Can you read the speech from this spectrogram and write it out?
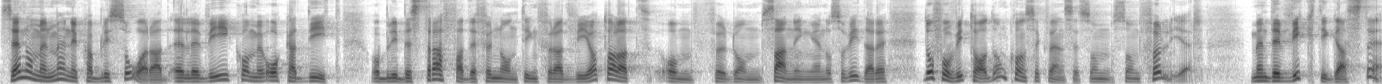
Sen om en människa blir sårad eller vi kommer åka dit och bli bestraffade för någonting för att vi har talat om för dem sanningen och så vidare, då får vi ta de konsekvenser som, som följer. Men det viktigaste,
